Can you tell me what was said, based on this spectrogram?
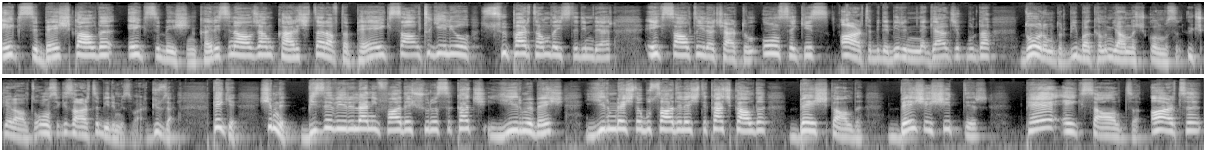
Eksi 5 kaldı. Eksi 5'in karesini alacağım. Karşı tarafta P eksi 6 geliyor. Süper tam da istediğim değer. Eksi 6 ile çarptım. 18 artı bir de birimine gelecek burada. Doğru mudur? Bir bakalım yanlışlık olmasın. 3 kere 6 18 artı birimiz var. Güzel. Peki şimdi bize verilen ifade şurası kaç? 25. 25'te bu sadeleşti. Kaç kaldı? 5 kaldı. 5 eşittir. P eksi 6 artı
